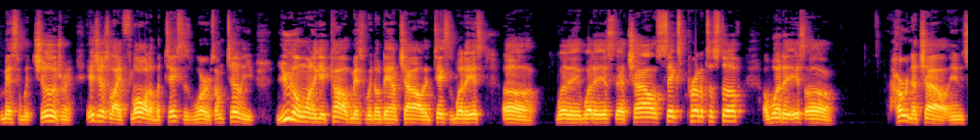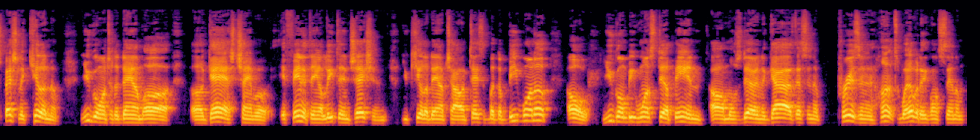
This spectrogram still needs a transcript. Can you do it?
messing with children. It's just like Florida, but Texas worse. I'm telling you, you don't want to get caught messing with no damn child in Texas, whether it's uh whether whether it's that child sex predator stuff or whether it's uh hurting a child and especially killing them. You go into the damn uh, uh gas chamber. If anything, a lethal injection, you kill a damn child in Texas. But to beat one up, oh, you gonna be one step in almost there. And the guys that's in the prison and hunts, wherever they're gonna send them,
